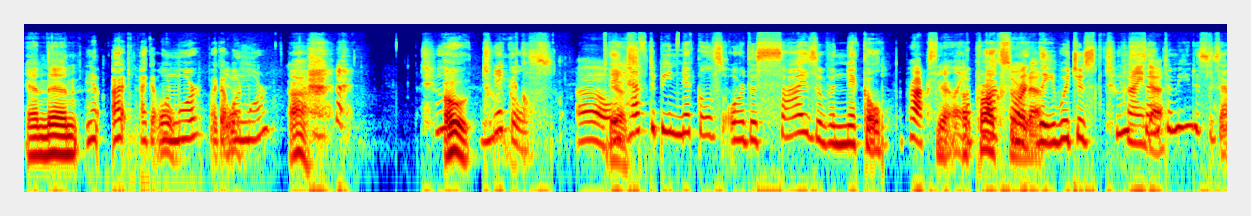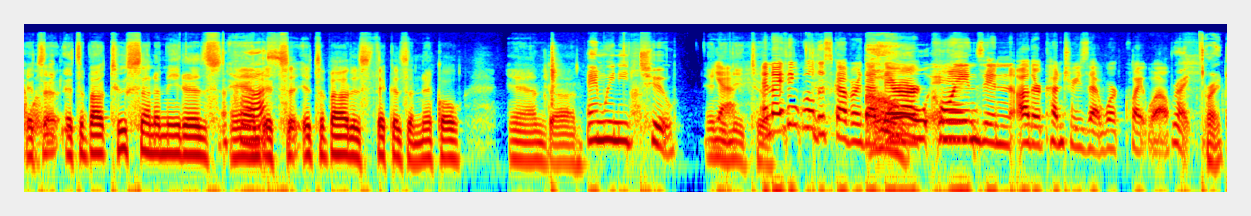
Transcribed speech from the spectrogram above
And then No, I, I got one more. I got one more. ah Two Oh, two nickels. Oh, They Yes. have to be nickels or the size of a nickel, approximately. Yeah, Sorta. approximately, which is two Kinda. centimeters. Is that it's what a we it's about two centimeters and Across? it's it's about as thick as a nickel. And uh, And we need two. and yeah, you need to and I think we'll discover that there are Oh, coins in other countries that work quite well. Right. right.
